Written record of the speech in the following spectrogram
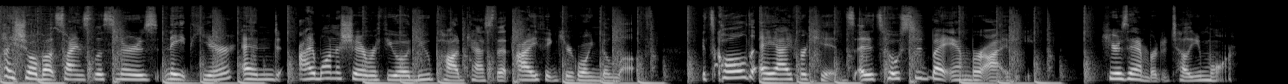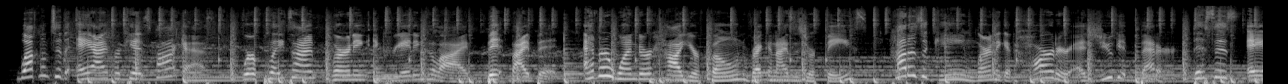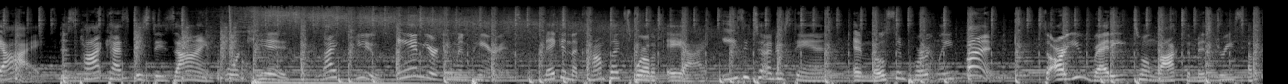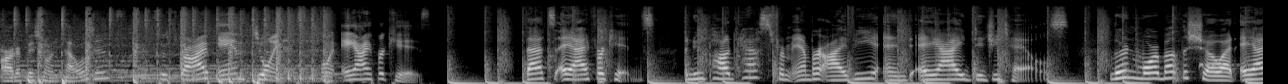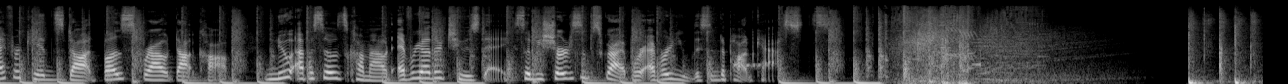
Hi, Show About Science listeners. Nate here, and I want to share with you a new podcast that I think you're going to love. It's called AI for Kids, and it's hosted by Amber Ivey. Here's Amber to tell you more. Welcome to the AI for Kids podcast, where playtime, learning, and creating collide bit by bit. Ever wonder how your phone recognizes your face? How does a game learn to get harder as you get better? This is AI. This podcast is designed for kids like you and your human parents, making the complex world of AI easy to understand and, most importantly, fun. So, are you ready to unlock the mysteries of artificial intelligence? Subscribe and join us on AI for Kids. That's AI for Kids, a new podcast from Amber Ivey and AI Digitales. Learn more about the show at aiforkids.buzzsprout.com. New episodes come out every other Tuesday, so be sure to subscribe wherever you listen to podcasts.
